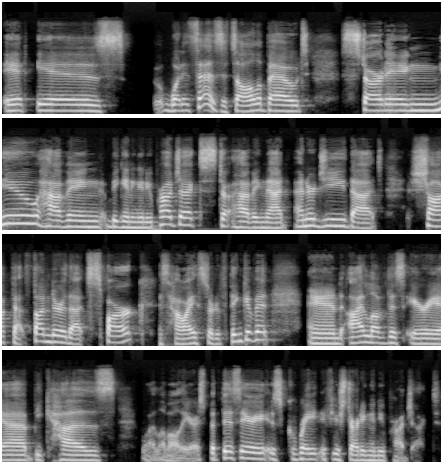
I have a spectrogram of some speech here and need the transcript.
it is what it says. It's all about starting new, having, beginning a new project, start having that energy, that shock, that thunder, that spark is how I sort of think of it. And I love this area because, well, I love all the areas, but this area is great if you're starting a new project.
